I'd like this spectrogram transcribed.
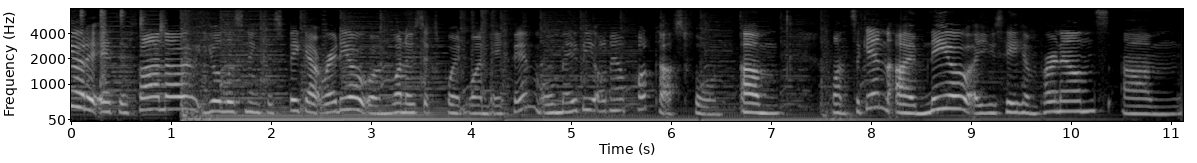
Kia ora e te whānau, you're listening to Speak Out Radio on 106.1 FM or maybe on our podcast form. Um, once again, I'm Neo, I use he, him pronouns. Um,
